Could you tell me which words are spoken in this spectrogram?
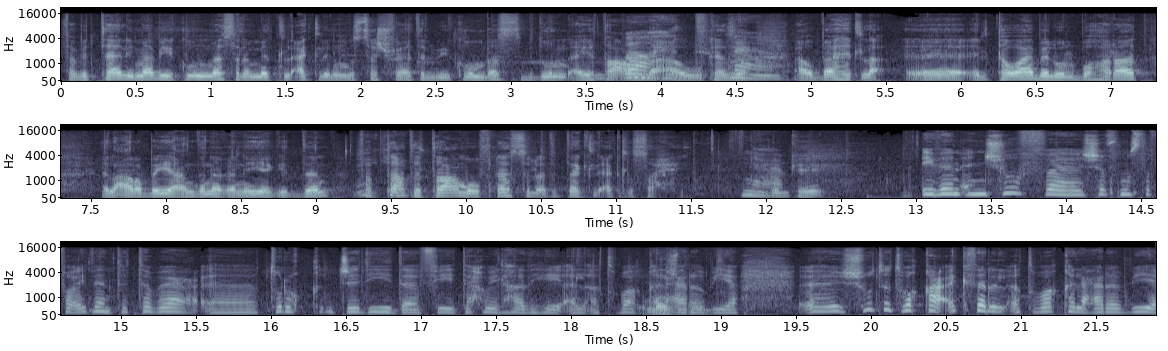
فبالتالي ما بيكون مثلا مثل أكل المستشفيات اللي بيكون بس بدون أي طعم باهت. أو كذا نعم. أو باهت لا. آه، التوابل والبهارات العربية عندنا غنية جدا فبتعطي طعم وفي نفس الوقت بتاكلي أكل صحي. نعم. أوكي؟ إذا نشوف شوف مصطفى إذا تتبع آه، طرق جديدة في تحويل هذه الأطباق مظبوط. العربية. آه، شو تتوقع أكثر الأطباق العربية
